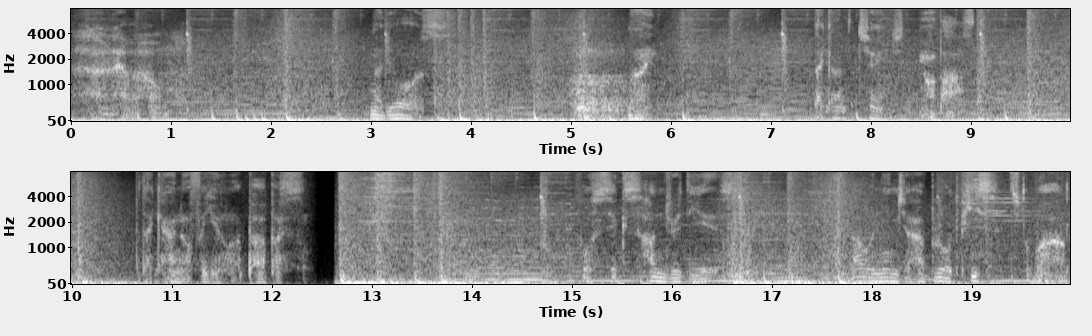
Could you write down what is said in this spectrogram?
I don't have a home. Not yours. Mine. I can't change your past. But I can offer you a purpose. For 600 years, our ninja have brought peace to the world.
